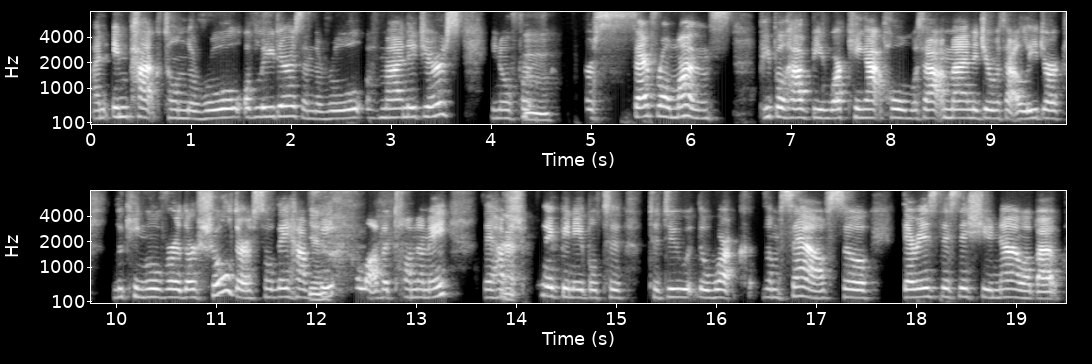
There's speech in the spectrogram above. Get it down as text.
an impact on the role of leaders and the role of managers. You know, for, mm for several months, people have been working at home without a manager, without a leader looking over their shoulder. So they have yeah. a lot of autonomy. They have yeah. they've been able to to do the work themselves. So there is this issue now about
